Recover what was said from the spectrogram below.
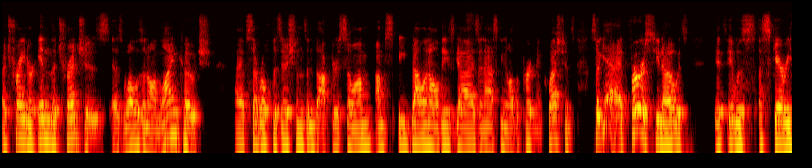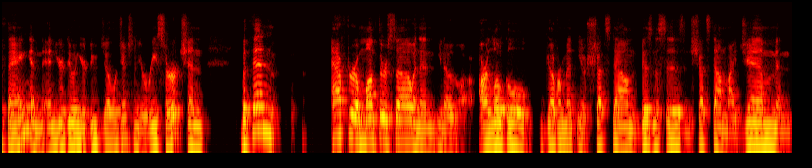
a trainer in the trenches as well as an online coach I have several physicians and doctors, so I'm I'm speed dialing all these guys and asking all the pertinent questions. So yeah, at first, you know, it's it, it was a scary thing, and and you're doing your due diligence and your research, and but then after a month or so, and then you know our local government you know shuts down businesses and shuts down my gym and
